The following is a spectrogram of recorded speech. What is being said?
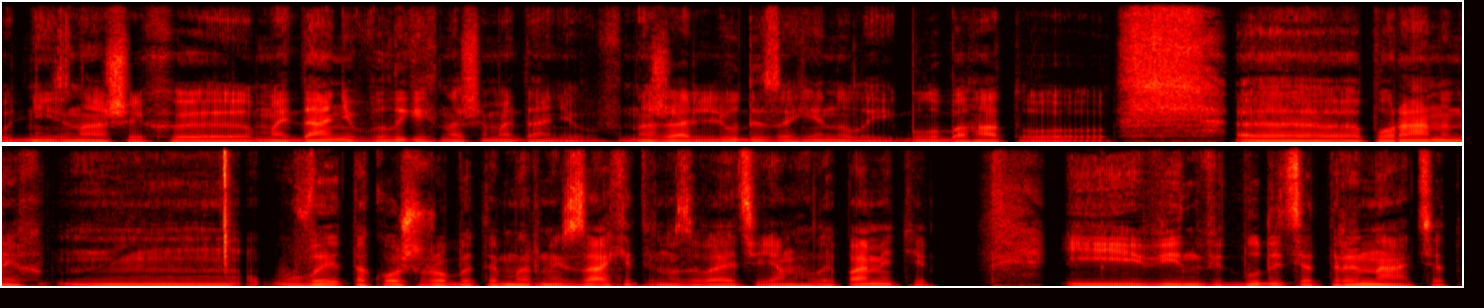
одній з наших майданів, великих наших майданів. На жаль, люди загинули, і було багато поранених. Ви також робите мирний захід. Він називається Янголи пам'яті. І він відбудеться 13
